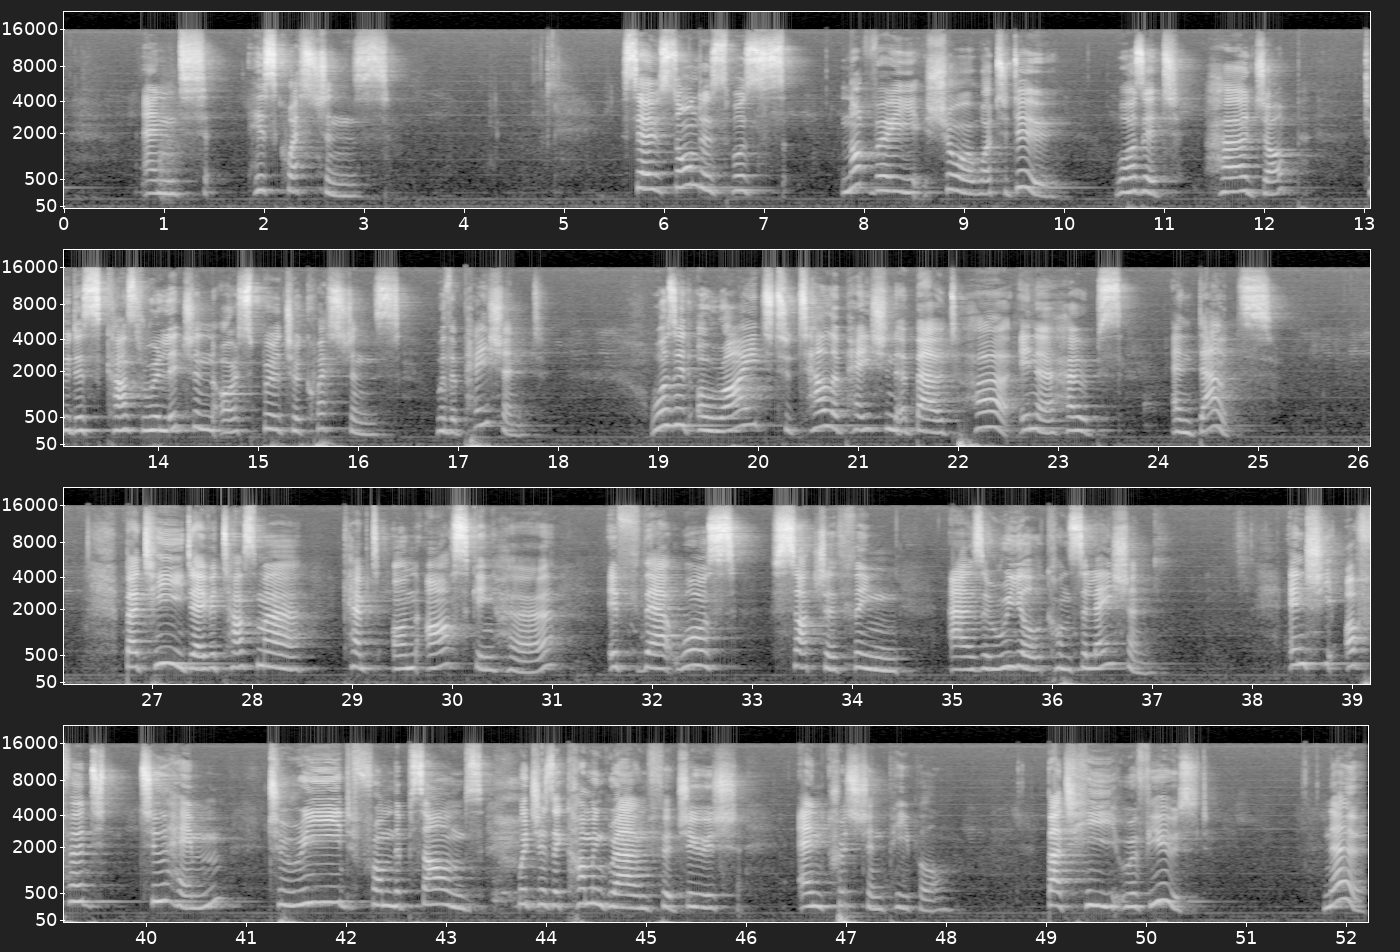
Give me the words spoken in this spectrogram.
and his questions. So Saunders was not very sure what to do. Was it her job to discuss religion or spiritual questions with a patient? Was it all right to tell a patient about her inner hopes and doubts? But he, David Tasma, kept on asking her if there was such a thing as a real consolation. And she offered to him to read from the Psalms, which is a common ground for Jewish and Christian people. But he refused. No,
